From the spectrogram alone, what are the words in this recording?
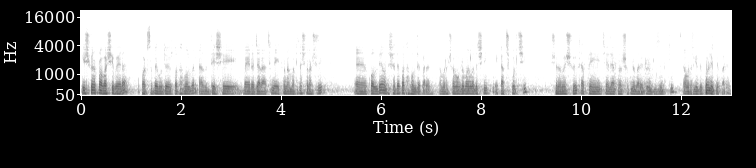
বিশেষ করে প্রবাসী ভাইরা হোয়াটসঅ্যাপের মধ্যে কথা বলবেন আর দেশে বাইরা যারা আছেন, এই ফোন নাম্বারটিতে সরাসরি কল দিয়ে আমাদের সাথে কথা বলতে পারেন। আমরা সমগ্র বাংলাদেশে কাজ করছি। সুনামের সহিত আপনি চাইলে আপনার স্বপ্নের বাড়ির ডিজাইনটি আমাদেরকে দিয়ে করে নিতে পারেন।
